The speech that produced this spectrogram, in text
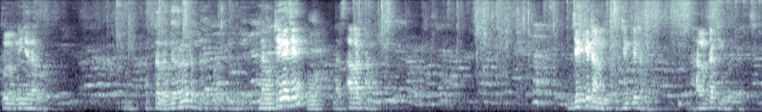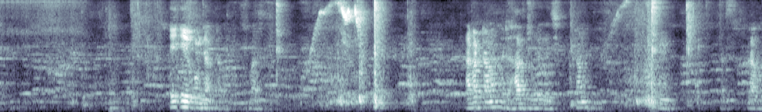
তুলো নিজে দেখো। একটা বেঁকে গেল দেখো ঠিক আছে। বাস আবার টানো। জেকে টানো জেকে টানো। হালকা ঠিক হয়ে যাচ্ছে। এই এইরকম জানটা বাস আবার টানো এটা হাত ঝুলে গেছে। টানো। হুম ব্যাস, রাখো।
